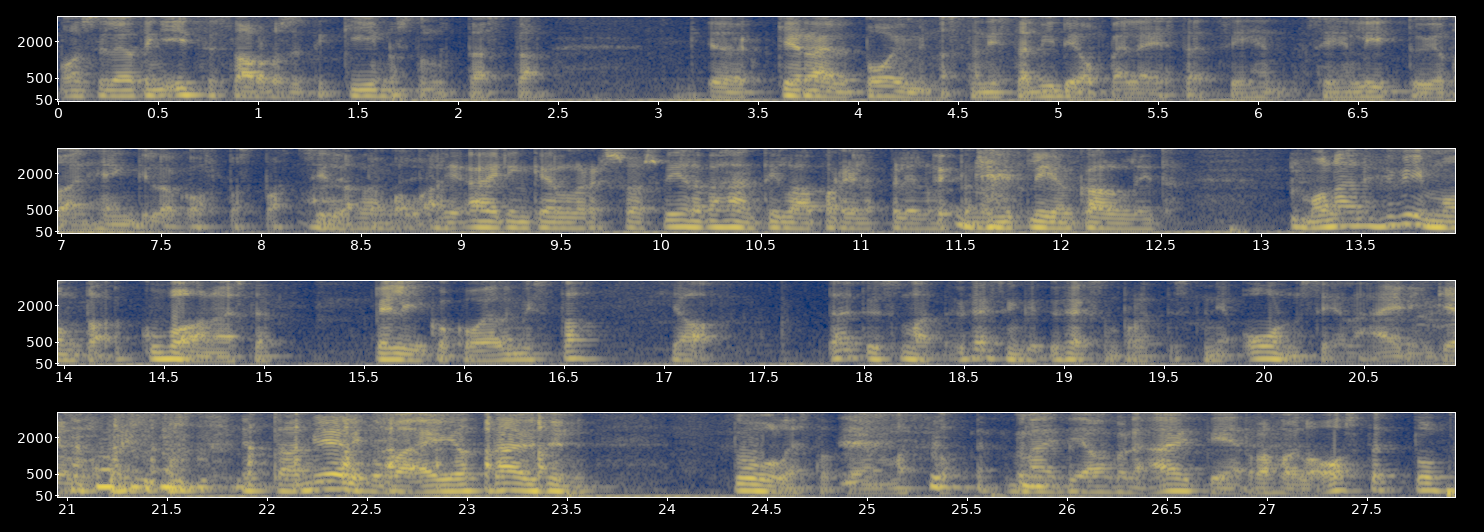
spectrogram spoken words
on sille jotenkin itsesarvoisesti kiinnostunut tästä keräilytoiminnasta, niistä videopeleistä, että siihen, siihen liittyy jotain henkilökohtaista sillä Aivan, tavalla. Eli äidin kellarissa olisi vielä vähän tilaa parille pelille, mutta ne on nyt liian kalliita. Mä oon nähnyt hyvin monta kuvaa näistä pelikokoelmista ja täytyy sanoa, että 99 prosenttisesti ne on siellä äidin kellarissa. että tämä mielikuva ei ole täysin tuulesta temmattu. Mä en tiedä, onko ne äitien rahoilla ostettu.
